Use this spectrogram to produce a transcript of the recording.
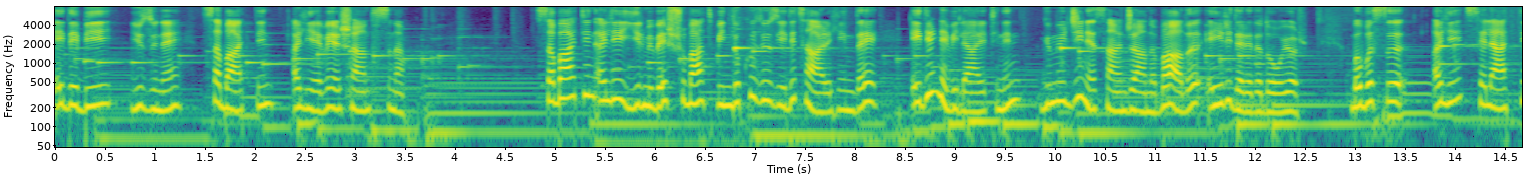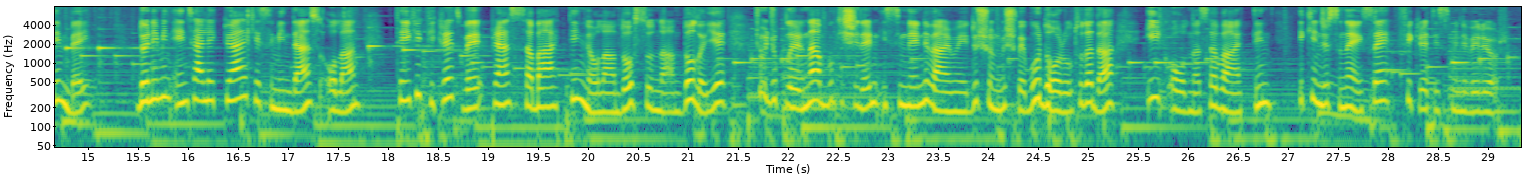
edebi yüzüne Sabahattin Aliye ve yaşantısına. Sabahattin Ali 25 Şubat 1907 tarihinde Edirne vilayetinin Gümülcine sancağına bağlı Eğridere'de doğuyor. Babası Ali Selahattin Bey, dönemin entelektüel kesiminden olan Tevfik Fikret ve Prens Sabahattin'le olan dostluğundan dolayı çocuklarına bu kişilerin isimlerini vermeyi düşünmüş ve bu doğrultuda da ilk oğluna Sabahattin, ikincisine ise Fikret ismini veriyor.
